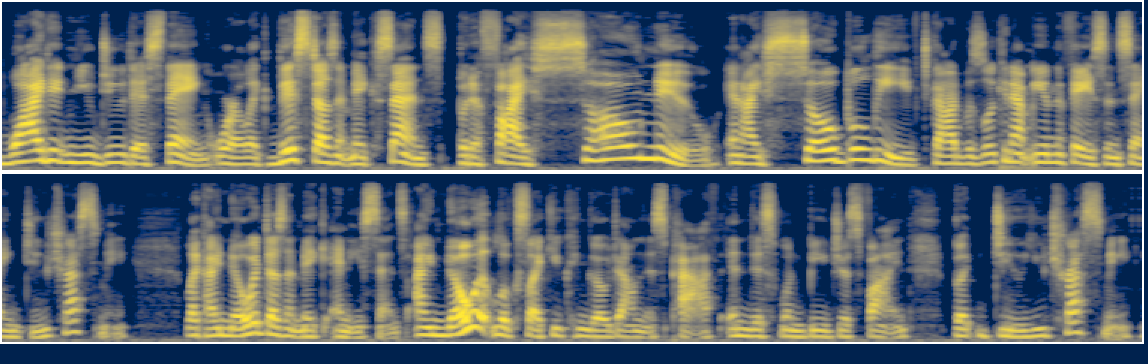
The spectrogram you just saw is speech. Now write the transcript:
why didn't you do this thing? Or like, this doesn't make sense. But if I so knew and I so believed God was looking at me in the face and saying, Do you trust me? Like, I know it doesn't make any sense. I know it looks like you can go down this path and this one be just fine, but do you trust me?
